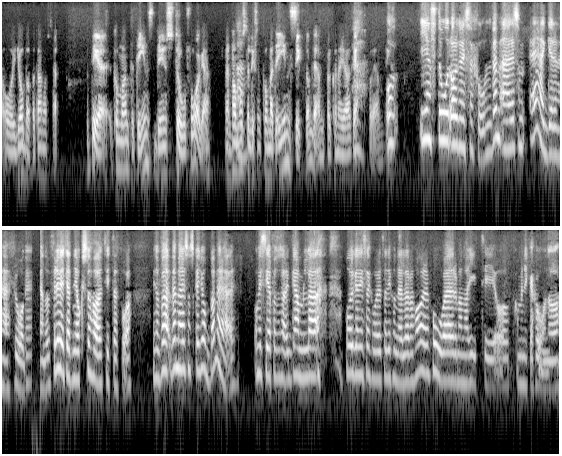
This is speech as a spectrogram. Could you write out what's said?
och jobba på ett annat sätt. Det kommer man inte till ins- det är en stor fråga. Men man ja. måste liksom komma till insikt om den för att kunna göra rätt förändring. Och i en stor organisation, vem är det som äger den här frågan? För det vet jag att ni också har tittat på. Liksom, vem är det som ska jobba med det här? Om vi ser på så här gamla organisationer, traditionella, man har HR, man har IT och kommunikation. Och...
